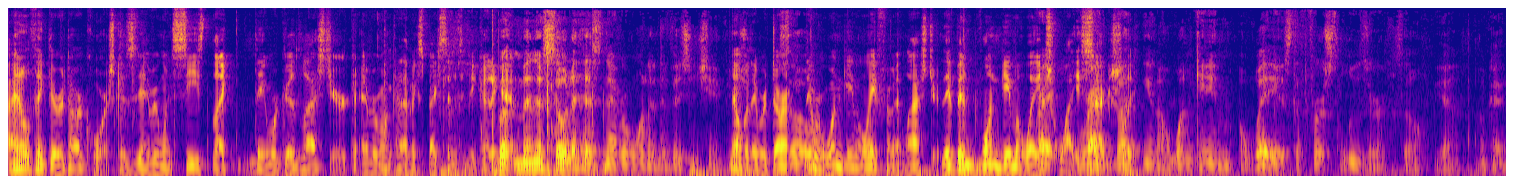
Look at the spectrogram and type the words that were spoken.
I don't think they're a dark horse because everyone sees like they were good last year. Everyone kind of expects them to be good again. But. Minnesota has never won a division championship. no, but they were dark. So- they were one game away from it last year. They've been one game away right, twice right, actually. But you know, one game away is the first loser. So yeah, okay.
